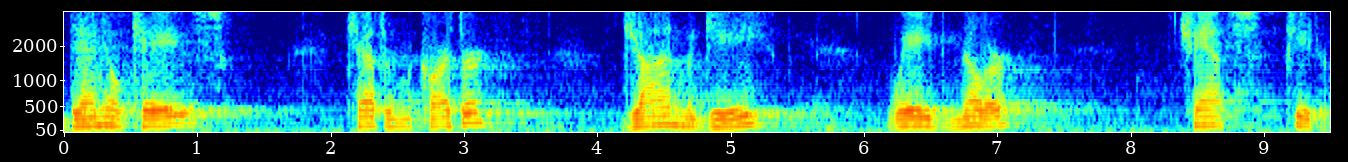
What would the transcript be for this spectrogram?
Daniel Kays, Catherine MacArthur, John McGee, Wade Miller, Chance Peter.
